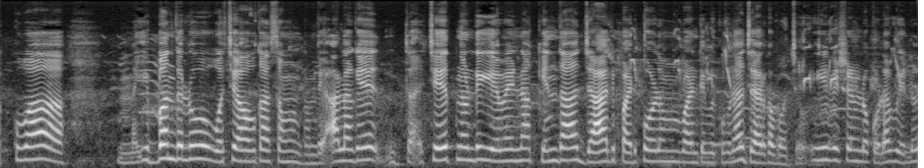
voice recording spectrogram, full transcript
ఎక్కువ ఇబ్బందులు వచ్చే అవకాశం ఉంటుంది. అలాగే చేతి నుండి ఏమైనా కింద జారి పడిపోవడం వంటివి కూడా జరగవచ్చు. ఈ విషయంలో కూడా వీళ్ళు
